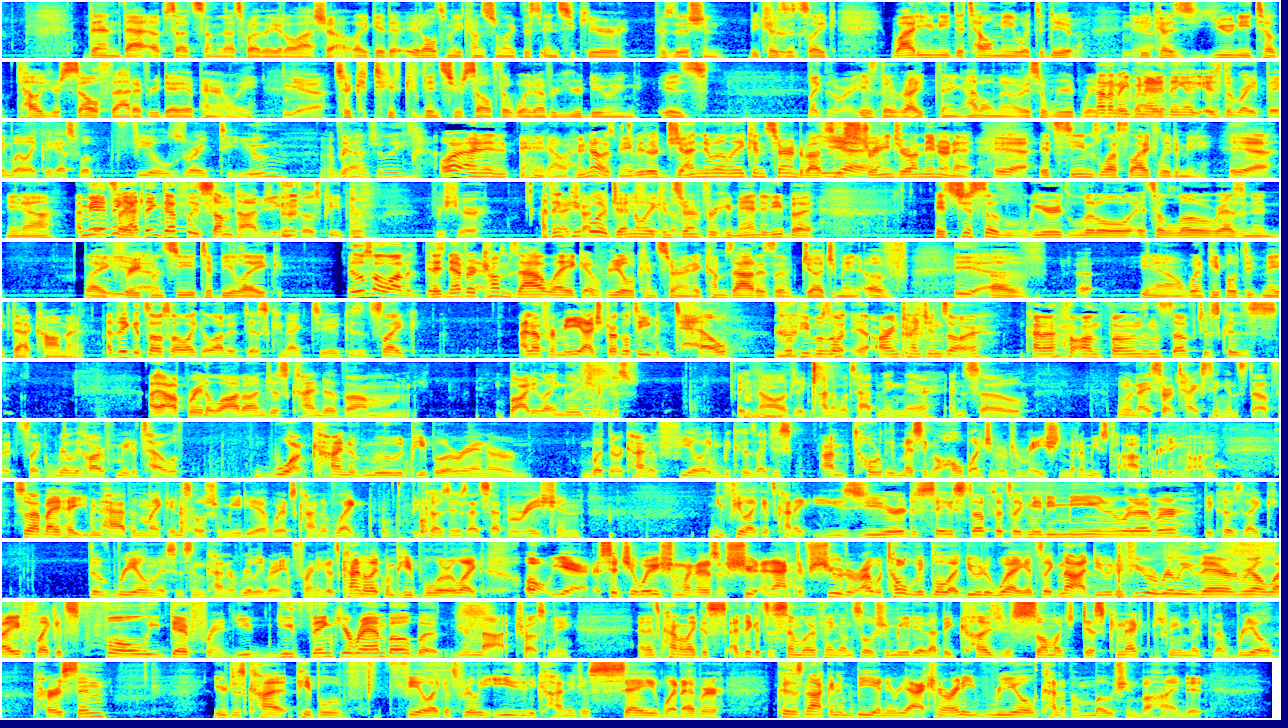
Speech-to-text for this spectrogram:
Then that upsets them. That's why they get a lash out. Like it, it ultimately comes from like this insecure position because True. it's like, why do you need to tell me what to do? Yeah. Because you need to tell yourself that every day, apparently, yeah, to, to convince yourself that whatever you're doing is like the right is thing. the right thing. I don't know. It's a weird way. Not to that even about it. anything like, is the right thing, but like I guess what feels right to you, or Yeah. potentially. Or and, and, you know, who knows? Maybe they're genuinely concerned about some Yeah. stranger on the internet. Yeah, It seems less likely to me. yeah. You know. I mean, I think I think definitely sometimes you get those people, for sure. I think I people are genuinely appreciate them. concerned for humanity, but it's just a weird little. It's a low resonant like Yeah. frequency to be like. There's also a lot of It never comes out like a real concern. It comes out as a judgment of Yeah, of uh, you know when people make that comment. I think it's also like a lot of disconnect too, because it's like, I know for me, I struggle to even tell what people's our intentions are, kind of on phones and stuff, just because I operate a lot on just kind of um, body language and just acknowledging kind of what's happening there, and so when I start texting and stuff, it's like really hard for me to tell if, what kind of mood people are in or what they're kind of feeling because I just I'm totally missing a whole bunch of information that I'm used to operating on. So that might even happen like in social media where it's kind of like because there's that separation, you feel like it's kind of easier to say stuff that's like maybe mean or whatever because like the realness isn't kind of really right in front of you. It's kind of like when people are like, "Oh yeah, in a situation when there's a shoot an active shooter, I would totally blow that dude away." It's like, "Nah, dude, if you were really there in real life, like it's fully different. You you think you're Rambo, but you're not, trust me." And it's kind of like a I think it's a similar thing on social media that because there's so much disconnect between like the real person, you're just kind of people f- feel like it's really easy to kind of just say whatever because it's not going to be any reaction or any real kind of emotion behind it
